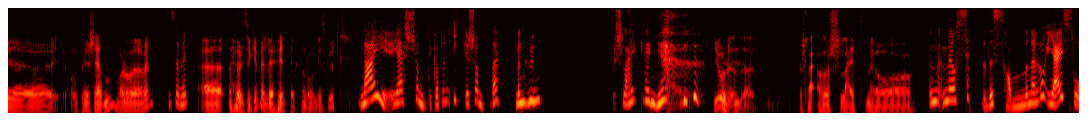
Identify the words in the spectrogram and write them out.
i, eh, skjeden, var det vel? Stemmer. Uh, det høres ikke veldig høyteknologisk ut. Nei, jeg skjønte ikke at hun ikke skjønte det, men hun sleit lenge. Gjorde hun det? Slei, altså, sleit med å Med å sette det sammen eller noe. Jeg så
